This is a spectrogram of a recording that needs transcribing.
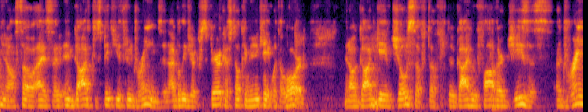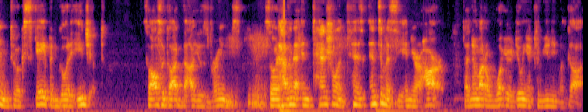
You know, so as and God can speak to you through dreams, and I believe your spirit can still communicate with the Lord. You know, God gave Joseph, the, the guy who fathered Jesus, a dream to escape and go to Egypt. So also God values dreams. So having that intentional int- intimacy in your heart, that no matter what you're doing, you're communing with God.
